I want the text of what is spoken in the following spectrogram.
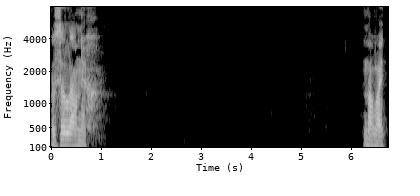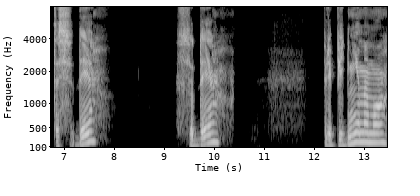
зелених? Давайте сюди. Сюди. Припіднімемо.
